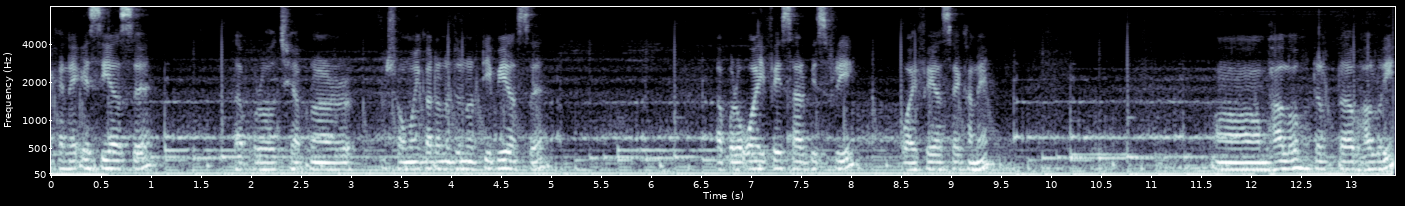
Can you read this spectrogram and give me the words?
এখানে এসি আছে। তারপরে হচ্ছে আপনার সময় কাটানোর জন্য টিভি আছে। তারপরে ওয়াইফাই সার্ভিস ফ্রি ওয়াইফাই আছে এখানে। ভালো হোটেলটা ভালোই।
